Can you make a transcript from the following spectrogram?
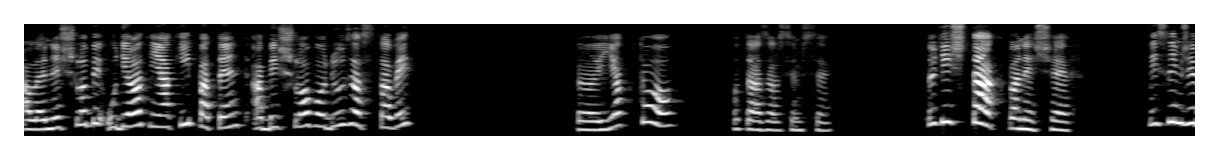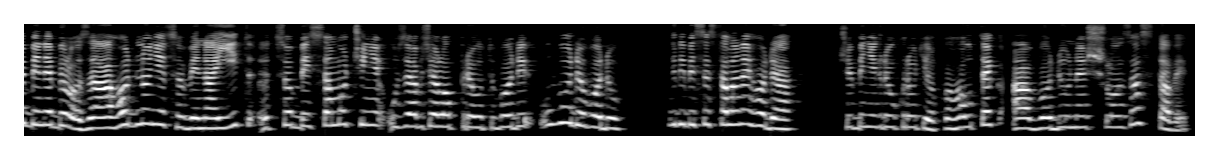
ale nešlo by udělat nějaký patent, aby šlo vodu zastavit? E, jak to? Otázal jsem se. Totiž tak, pane šéf. Myslím, že by nebylo záhodno něco vynajít, co by samočině uzavřelo prout vody u vodovodu, kdyby se stala nehoda, že by někdo ukroutil kohoutek a vodu nešlo zastavit.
